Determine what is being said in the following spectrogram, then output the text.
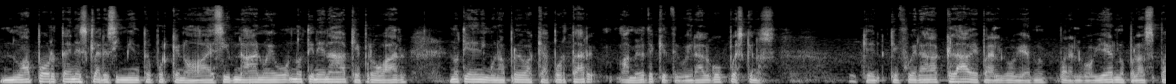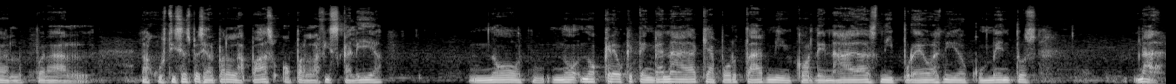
no aporta en esclarecimiento porque no va a decir nada nuevo, no tiene nada que probar, no tiene ninguna prueba que aportar, a menos de que tuviera algo pues que nos que, que fuera clave para el gobierno, para el gobierno, para, para, para la Justicia Especial para la Paz o para la Fiscalía no, no, no creo que tenga nada que aportar, ni coordenadas, ni pruebas, ni documentos, nada.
